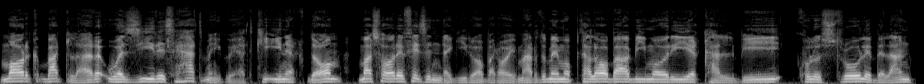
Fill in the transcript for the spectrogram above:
مارک بطلر وزیر صحت می گوید که این اقدام مصارف زندگی را برای مردم مبتلا به بیماری قلبی، کلسترول بلند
